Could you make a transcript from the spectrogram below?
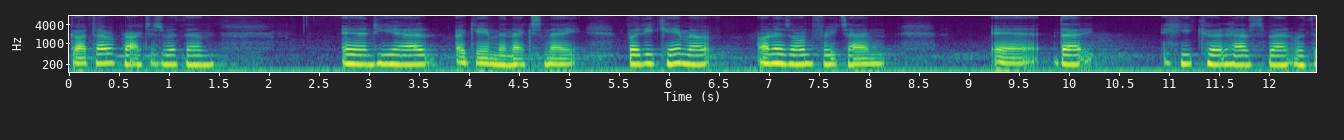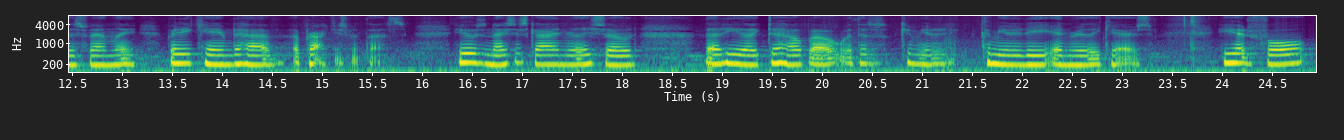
got to have a practice with him, and he had a game the next night. But he came out on his own free time and that he could have spent with his family, but he came to have a practice with us. He was the nicest guy and really showed that he liked to help out with his community community and really cares. He had full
